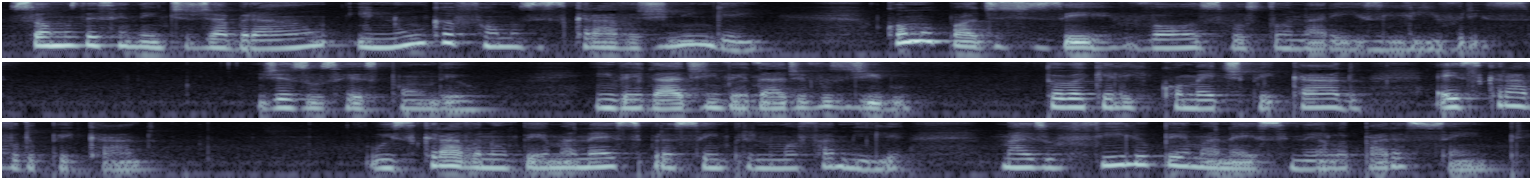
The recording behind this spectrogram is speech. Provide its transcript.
Somos descendentes de Abraão e nunca fomos escravos de ninguém. Como podes dizer, vós vos tornareis livres? Jesus respondeu: Em verdade, em verdade vos digo: todo aquele que comete pecado é escravo do pecado. O escravo não permanece para sempre numa família, mas o filho permanece nela para sempre.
